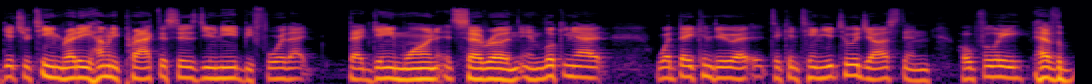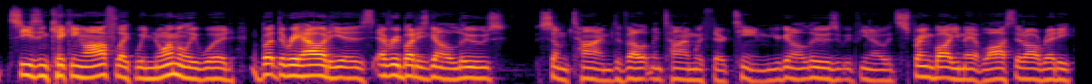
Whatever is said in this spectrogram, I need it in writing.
get your team ready, how many practices do you need before that that game one, etc. And, and looking at what they can do uh, to continue to adjust and hopefully have the season kicking off like we normally would. But the reality is everybody's going to lose some time, development time with their team. You're going to lose if you know it's spring ball. You may have lost it already.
